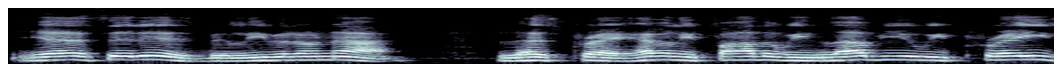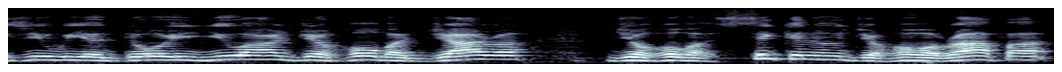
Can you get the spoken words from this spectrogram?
Yes, it is. Believe it or not. Let's pray. Heavenly Father, we love you, we praise you, we adore you. You are Jehovah Jireh. Jehovah Tsidkenu, Jehovah Rapha,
